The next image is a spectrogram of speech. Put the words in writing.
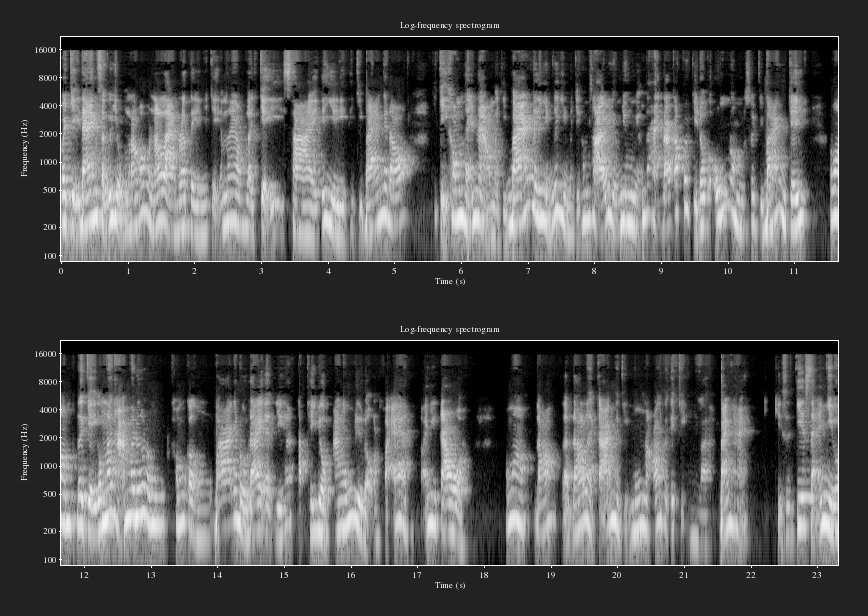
và chị đang sử dụng nó và nó làm ra tiền cho chị em thấy không? Là chị xài cái gì thì chị bán cái đó. Chị không thể nào mà chị bán đi những cái gì mà chị không xài. Ví dụ như những cái hàng đa cấp đó chị đâu có uống đâu mà sao chị bán làm chi? Đúng không? Thì chị cũng nói thẳng mấy đứa luôn không cần ba cái đồ đây gì hết. Tập thể dục ăn uống điều độ là khỏe à, khỏe như trâu à. Đúng không? Đó là đó là cái mà chị muốn nói về cái chuyện là bán hàng. Chị sẽ chia sẻ nhiều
